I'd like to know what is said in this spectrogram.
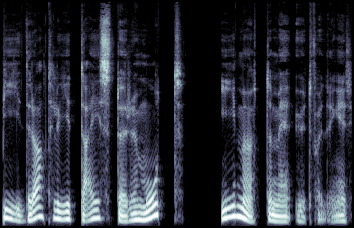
bidra til å gi deg større mot i møte med utfordringer.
